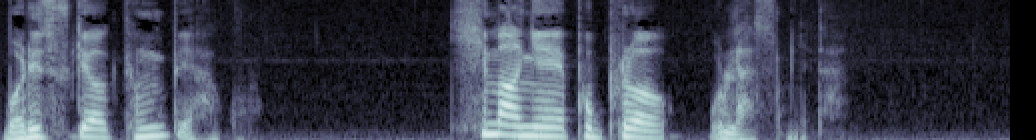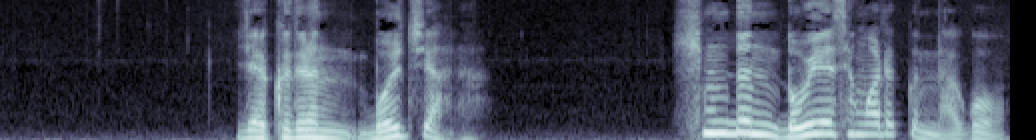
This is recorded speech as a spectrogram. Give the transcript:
머리 숙여 경배하고 희망에 부풀어 올랐습니다. 이제 그들은 멀지 않아 힘든 노예 생활을 끝나고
